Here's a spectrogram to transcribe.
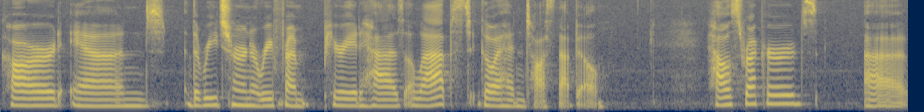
card and the return or refund period has elapsed, go ahead and toss that bill. House records, uh,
